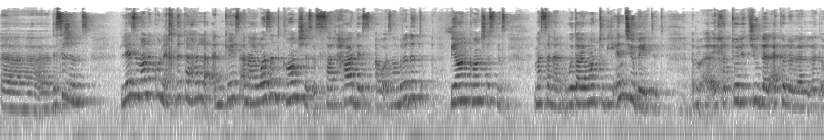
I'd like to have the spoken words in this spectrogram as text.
uh, decisions لازم أنا أكون أخدتها هلا in case and I wasn't conscious إذا صار حادث أو إذا مرضت beyond consciousness مثلا would I want to be intubated يحطوا لي تيوب للاكل ولا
